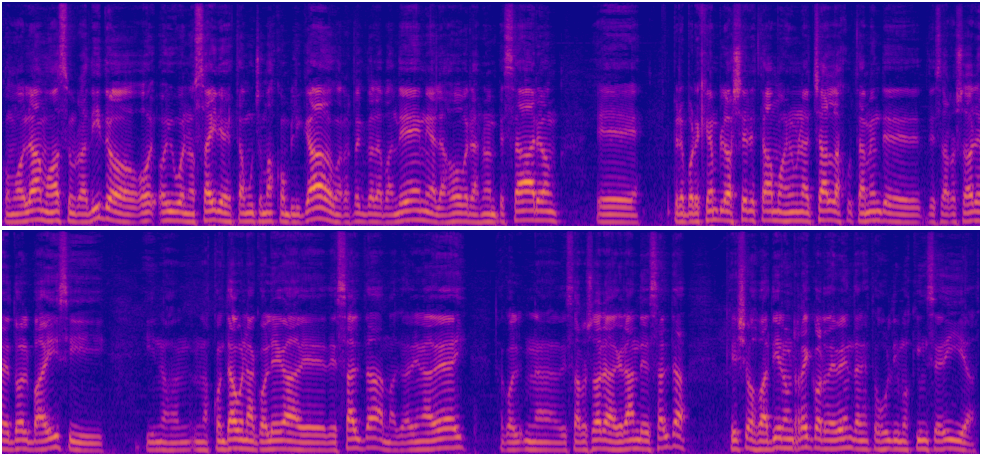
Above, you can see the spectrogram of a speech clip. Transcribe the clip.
como hablábamos hace un ratito, hoy, Buenos Aires está mucho más complicado con respecto a la pandemia, las obras no empezaron. pero por ejemplo, ayer estábamos en una charla justamente de desarrolladores de todo el país y, nos, contaba una colega de, Salta, Magdalena Day, una desarrolladora grande de Salta, que ellos batieron récord de venta en estos últimos 15 días.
